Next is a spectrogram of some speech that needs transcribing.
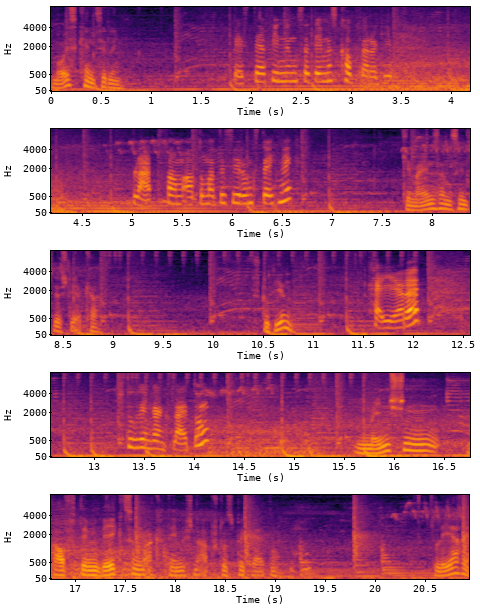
Noise Cancelling. Beste Erfindung, seitdem es Kopfhörer gibt. Plattformautomatisierungstechnik. Gemeinsam sind wir stärker. Studieren. Karriere. Studiengangsleitung. Menschen auf dem Weg zum akademischen Abschluss begleiten. Lehre.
